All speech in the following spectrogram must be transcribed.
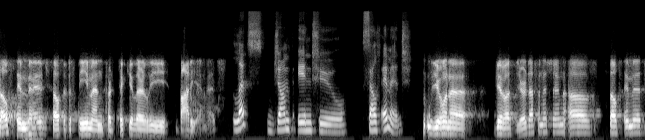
self image, self esteem, and particularly body image. Let's jump into self image. Do you want to give us your definition of self image?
